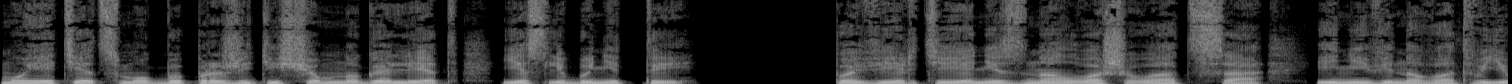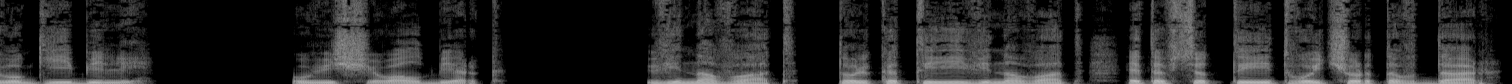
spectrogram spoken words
«Мой отец мог бы прожить еще много лет, если бы не ты. Поверьте, я не знал вашего отца и не виноват в его гибели», — увещевал Берг. «Виноват, только ты и виноват, это все ты и твой чертов дар»,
